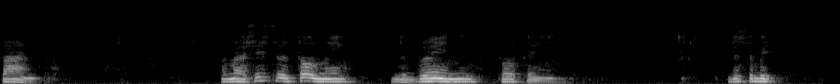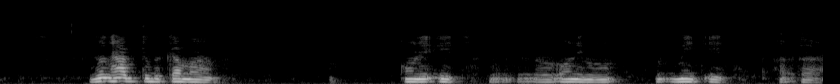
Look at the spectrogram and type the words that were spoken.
times. My sister told me the brain needs protein. Just a bit. You don't have to become a only eat, only meat eat. Uh, uh.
